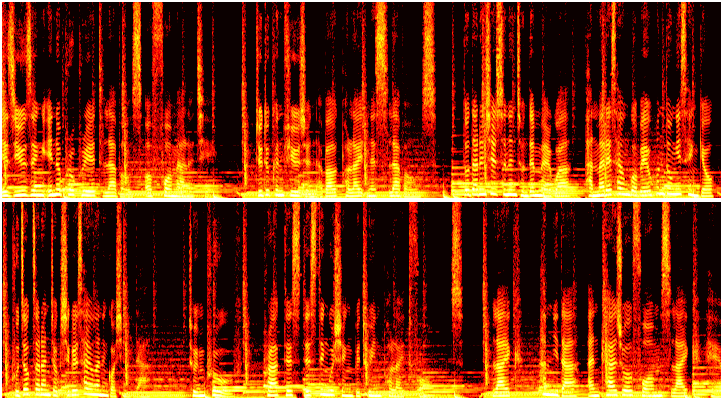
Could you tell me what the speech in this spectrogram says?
is using inappropriate levels of formality due to confusion about politeness levels. 또 다른 실수는 존댓말과 반말의 사용법에 혼동이 생겨 부적절한 격식을 사용하는 것입니다. To improve, practice distinguishing between polite forms like 합니다 and casual forms like 해요.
